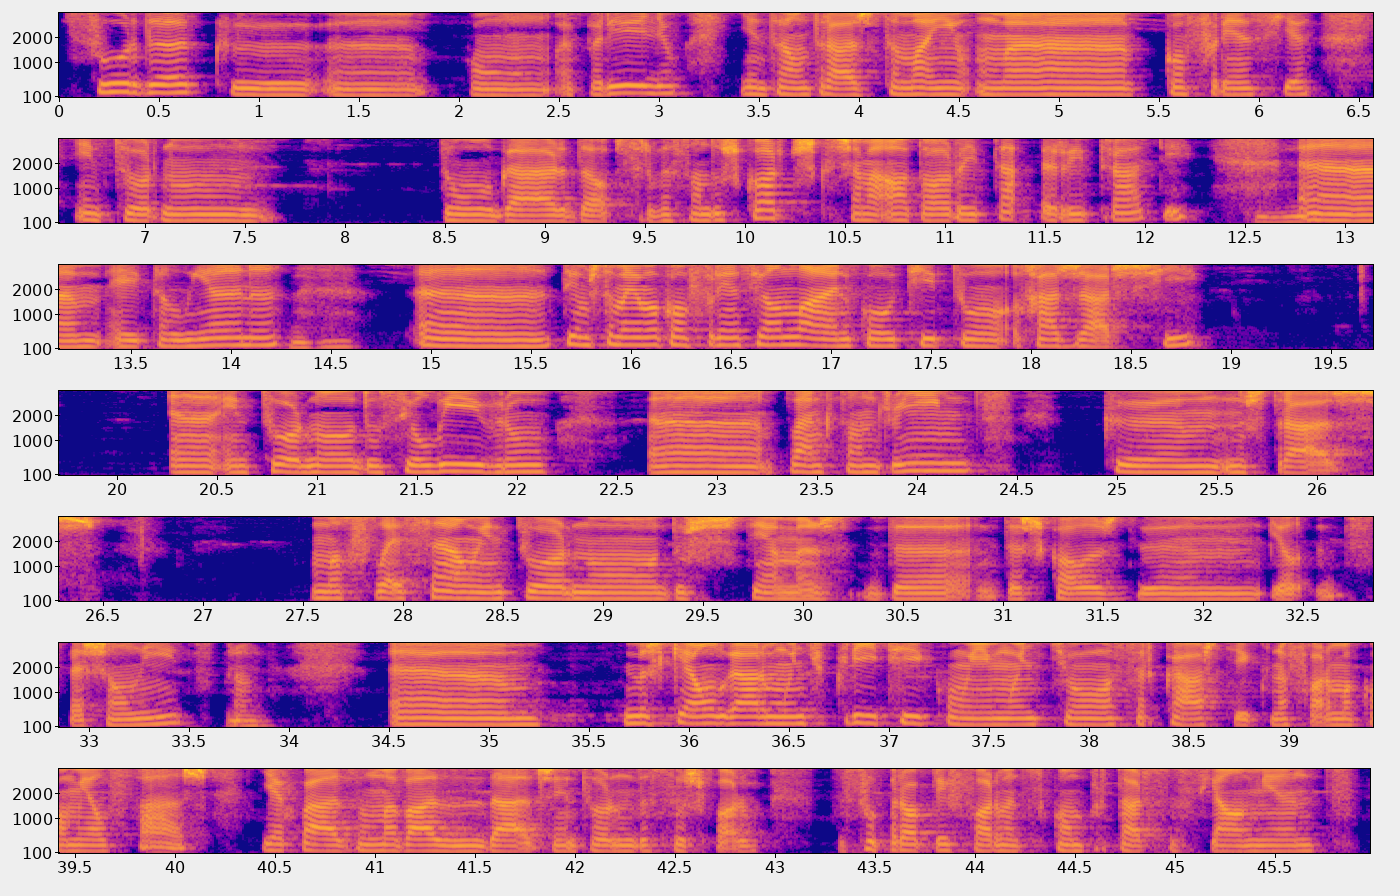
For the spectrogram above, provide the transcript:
surda que uh, com aparelho e então traz também uma conferência em torno de um lugar da observação dos corpos que se chama Autoritrati, uhum. um, é italiana. Uhum. Uh, temos também uma conferência online com o título Rajarshi, uh, em torno do seu livro uh, Plankton Dreams, que nos traz uma reflexão em torno dos sistemas de, das escolas de, de special needs, pronto. Uhum. Uh, mas que é um lugar muito crítico e muito sarcástico na forma como ele faz, e é quase uma base de dados em torno da sua, forma, da sua própria forma de se comportar socialmente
